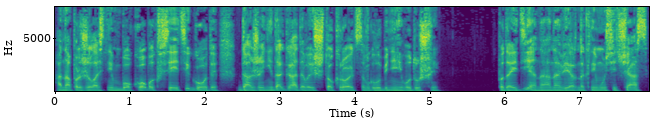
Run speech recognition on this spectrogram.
она прожила с ним бок о бок все эти годы, даже не догадываясь, что кроется в глубине его души. Подойди она, наверное, к нему сейчас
